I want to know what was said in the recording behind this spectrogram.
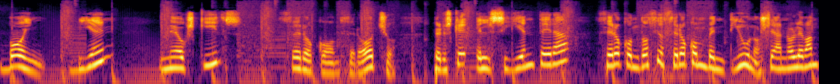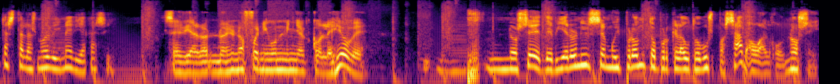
Boeing, bien, Neox Kids, 0,08. Pero es que el siguiente era 0,12 o 0,21, o sea, no levanta hasta las 9 y media casi. Ese día no, no, no fue ningún niño al colegio, ¿o ¿qué? No sé, debieron irse muy pronto porque el autobús pasaba o algo, no sé.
